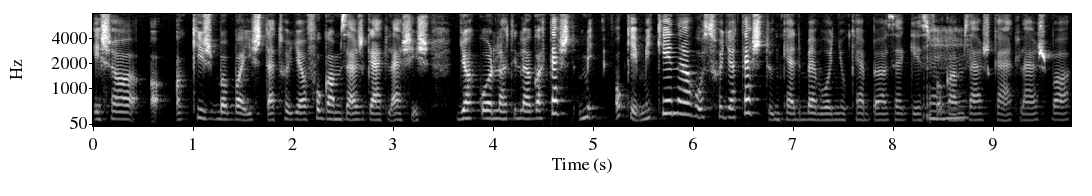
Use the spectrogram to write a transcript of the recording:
és a, a, a kisbaba is, tehát hogy a fogamzásgátlás is gyakorlatilag a test, mi, oké, mi kéne ahhoz, hogy a testünket bevonjuk ebbe az egész uh-huh. fogamzásgátlásba,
